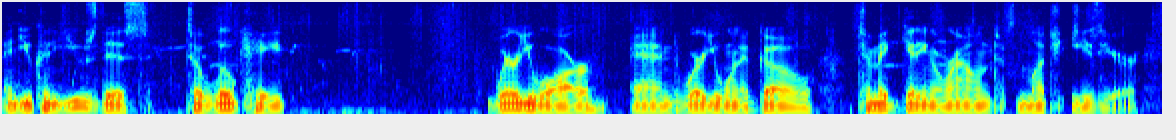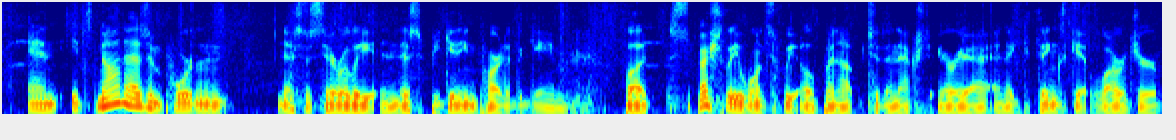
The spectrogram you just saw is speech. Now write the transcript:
And you can use this to locate where you are and where you want to go to make getting around much easier. And it's not as important necessarily in this beginning part of the game, but especially once we open up to the next area and things get larger,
